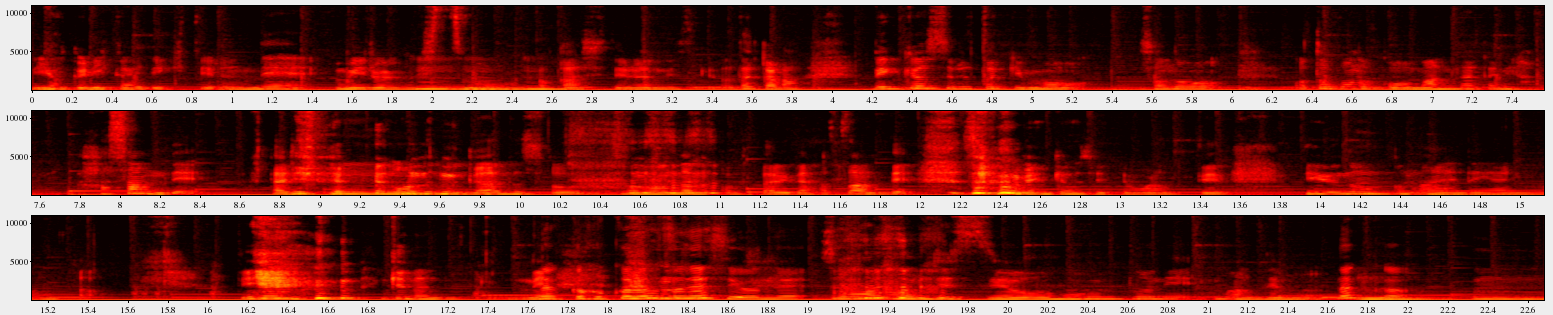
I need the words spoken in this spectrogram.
いよく理解できてるんでもういろいろ質問とかしてるんですけど、だから勉強する時もその男の子を真ん中に挟んで2人で、うん女の子私とその女の子2人で挟んで その勉強教えてもらってっていうのをこの間やりました。っていうだけなんですけどね。なんか複雑ですよね。そうなんですよ本当に。まあでもなんかううん。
